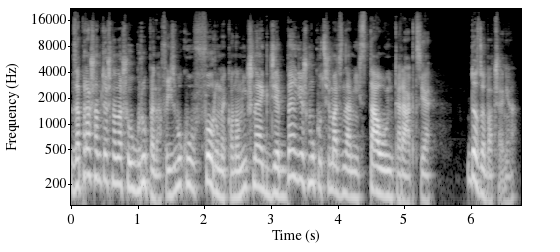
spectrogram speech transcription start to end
Zapraszam też na naszą grupę na Facebooku Forum Ekonomiczne, gdzie będziesz mógł utrzymać z nami stałą interakcję. Do zobaczenia.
